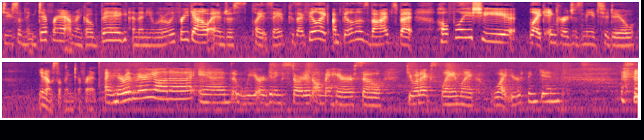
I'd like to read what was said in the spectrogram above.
do something different, I'm gonna go big, and then you literally freak out and just play it safe because I feel like I'm feeling those vibes, but hopefully she like encourages me to do you know, something different. I'm here with Mariana and we are getting started on my hair. So do you want to explain like what you're thinking? So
